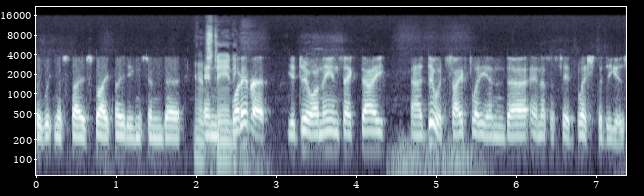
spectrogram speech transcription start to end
to witness those great meetings. And uh, and whatever you do on Anzac Day, uh, do it safely. And uh, and as I said, bless the diggers.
